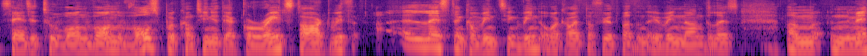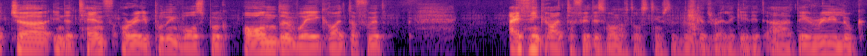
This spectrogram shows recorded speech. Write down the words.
sends it to 1 1. Wolfsburg continue their great start with a less than convincing win over Greuther Fürth, but a win nonetheless. Um, in the 10th already putting Wolfsburg on the way. Greuther Fürth I think Greuther Fürth is one of those teams that will get relegated. Uh, they really look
